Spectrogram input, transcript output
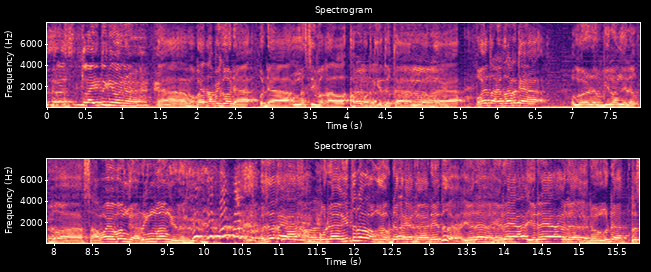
Terus setelah itu gimana? Ya, pokoknya tapi gue udah udah nges sih bakal awkward gitu kan. Bakal kayak pokoknya terakhir-terakhir kayak gue udah bilang gitu, wah sama ya bang garing bang gitu. Maksudnya kayak udah gitu loh, udah kayak gak ada itu. Yaudah, yaudah ya, yaudah ya, udah, gitu, udah. Terus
